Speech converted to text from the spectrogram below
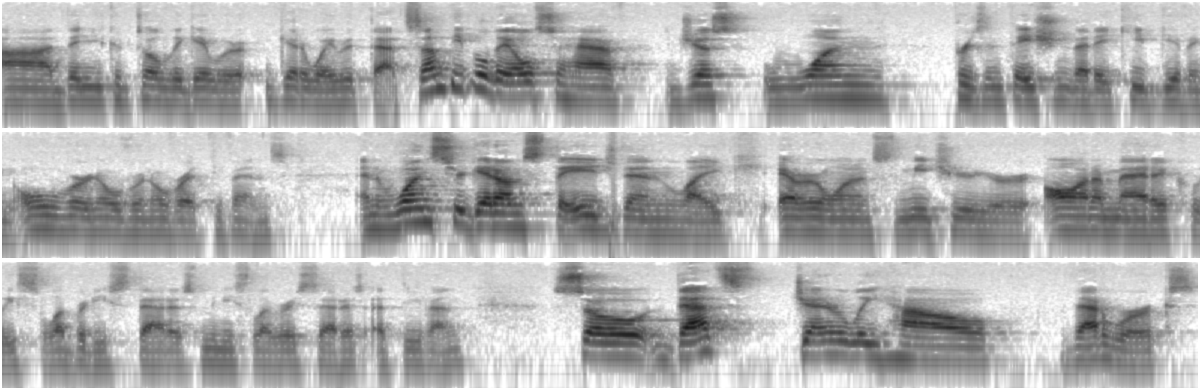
Uh, then you can totally get get away with that. Some people they also have just one presentation that they keep giving over and over and over at events. And once you get on stage, then like everyone wants to meet you, you're automatically celebrity status, mini celebrity status at the event. So that's generally how that works.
